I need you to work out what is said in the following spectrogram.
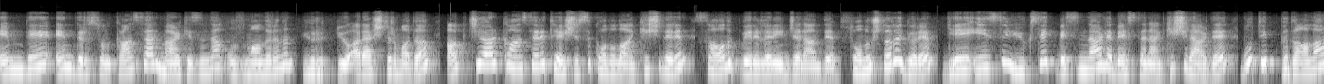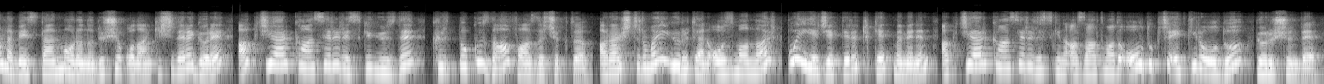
MD Anderson Kanser Merkezi'nden uzmanlarının yürüttüğü araştırmada akciğer kanseri teşhisi konulan kişilerin sağlık verileri incelendi. Sonuçlara göre GI'si yüksek besinlerle beslenen kişilerde bu tip gıdalarla beslenme oranı düşük olan kişilere göre akciğer kanseri riski %49 daha fazla çıktı. Araştırmayı yürüten uzmanlar bu yiyecekleri tüketmemenin akciğer kanseri riskini azaltmada oldukça etkili olduğu görüşünde.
